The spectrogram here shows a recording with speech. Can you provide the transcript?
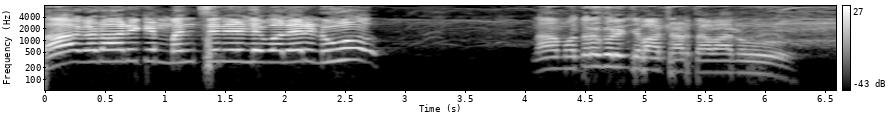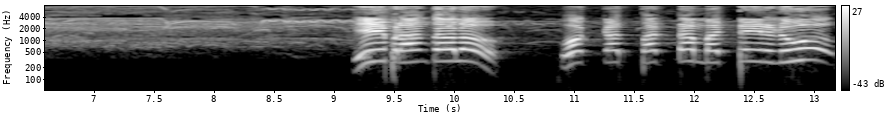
తాగడానికి మంచి నీళ్ళు ఇవ్వలేని నువ్వు నా ముద్ర గురించి మాట్లాడతావా నువ్వు? ఈ ప్రాంతంలో ఒక్క తట్ట మట్టి నువ్వు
